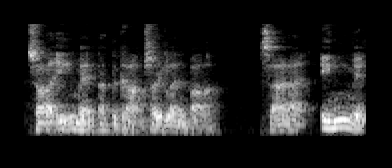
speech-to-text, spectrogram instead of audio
så er der en mand, der begrænser et eller andet barn. Så er der ingen mænd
